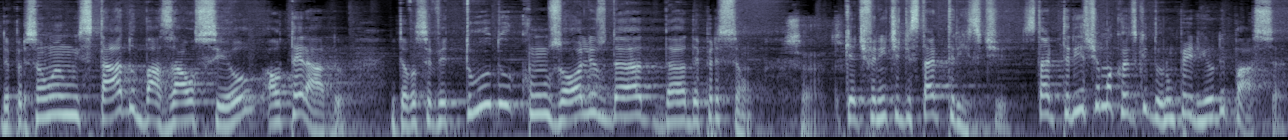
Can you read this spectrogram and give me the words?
Depressão é um estado basal seu alterado. Então você vê tudo com os olhos da, da depressão. Certo. Que é diferente de estar triste. Estar triste é uma coisa que dura um período e passa.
